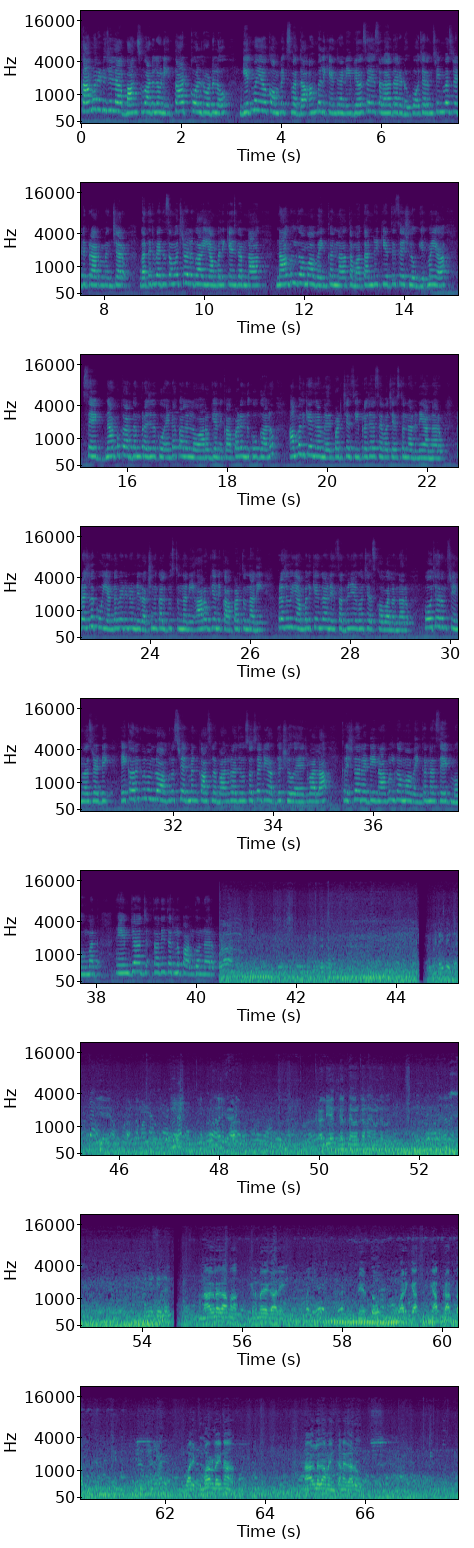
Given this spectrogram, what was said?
కామారెడ్డి జిల్లా బాన్సువాడలోని thought coal రోడ్డులో గిర్మయ complex వద్ద అంబలి కేంద్రాన్ని వ్యవసాయ సలహాదారుడు పోచారం శ్రీనివాస్ రెడ్డి ప్రారంభించారు. గత ఇరవై ఐదు సంవత్సరాలుగా ఈ అంబలి కేంద్రం నా నాగుల్గామ వెంకన్న తమ తండ్రి కీర్తిశేషులు గిర్మయ్య సేట్ జ్ఞాపకార్థం ప్రజలకు ఎండాకాలంలో ఆరోగ్యాన్ని కాపాడేందుకు గాను అంబలి కేంద్రం ఏర్పాటు చేసి ప్రజాసేవ చేస్తున్నారని అన్నారు. ప్రజలకు ఎండవేడి నుండి రక్షణ కల్పిస్తుందని ఆరోగ్యాన్ని కాపాడుతుందని ప్రజలు ఈ అంబలి కేంద్రాన్ని సద్వినియోగం చేసుకోవాలన్నారు. పోచారం శ్రీనివాస్ రెడ్డి. ఈ కార్యక్రమంలో అగ్రస్ చైర్మన్ కాసుల బాలరాజు సొసైటీ అధ్యక్షులు ఏర్వాల కృష్ణారెడ్డి నాగుల్గమ్మ వెంకన్న సేట్ మొహమ్మద్ ఎంజాజ్ తదితరులు పాల్గొన్నారు. కళ్యాణ్ నాగలగామ ఇరమయ్య గారి పేరుతో వారి జ్ఞాపకార్థం వారి కుమారుడైన నాగలగామ వెంకన్న గారు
